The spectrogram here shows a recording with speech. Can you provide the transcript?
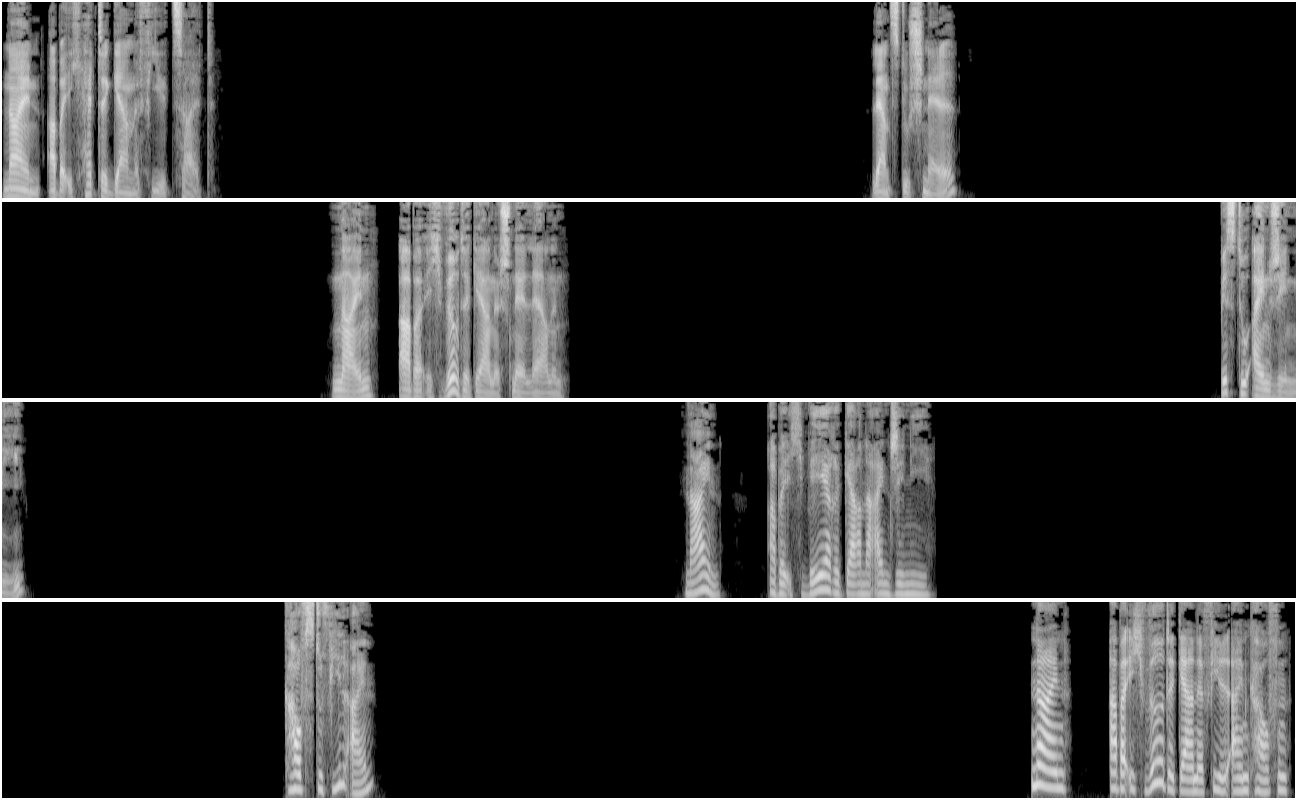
Nein, aber ich hätte gerne viel Zeit. Lernst du schnell? Nein, aber ich würde gerne schnell lernen. Bist du ein Genie? Nein, aber ich wäre gerne ein Genie. Kaufst du viel ein? Nein, aber ich würde gerne viel einkaufen.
